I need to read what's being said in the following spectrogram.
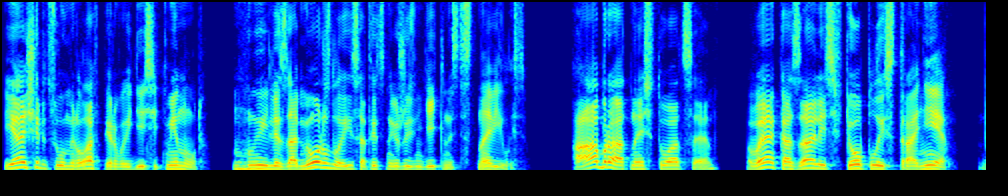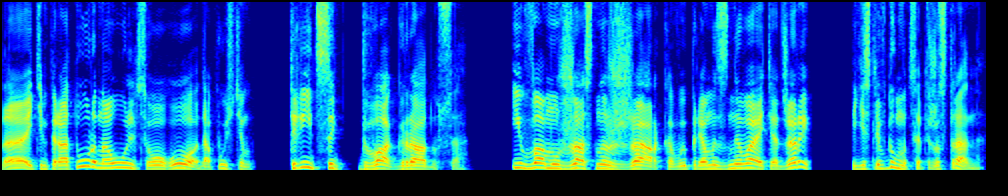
Ящерица умерла в первые 10 минут. Ну или замерзла, и, соответственно, ее жизнедеятельность остановилась. А обратная ситуация. Вы оказались в теплой стране, да, и температура на улице, ого, допустим, 32 градуса. И вам ужасно жарко, вы прям изнываете от жары. Если вдуматься, это же странно.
